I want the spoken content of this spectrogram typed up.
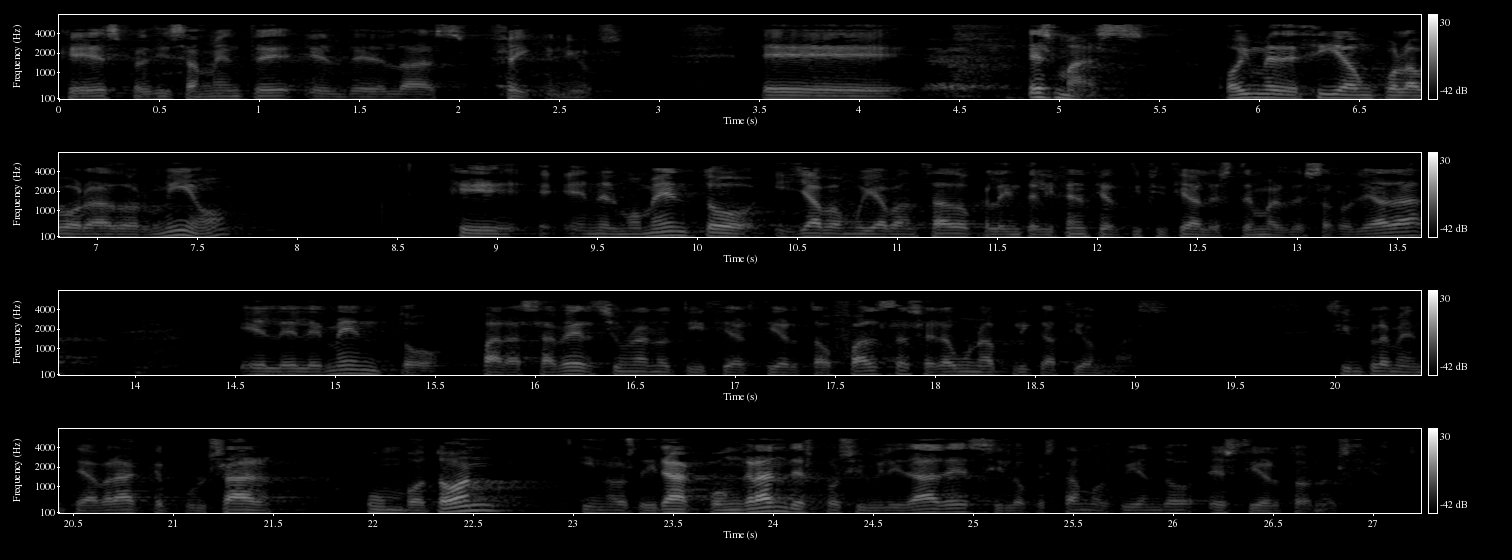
que es precisamente el de las fake news. Eh, es más, hoy me decía un colaborador mío que en el momento, y ya va muy avanzado, que la inteligencia artificial esté más desarrollada, el elemento para saber si una noticia es cierta o falsa será una aplicación más. Simplemente habrá que pulsar un botón y nos dirá con grandes posibilidades si lo que estamos viendo es cierto o no es cierto.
